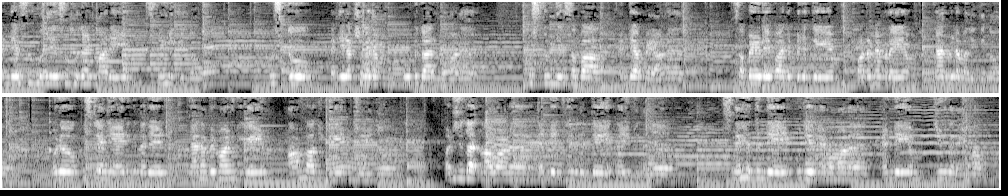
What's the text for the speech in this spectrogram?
എന്റെ സഹോദരി സഹോദരന്മാരെയും സ്നേഹിക്കുന്നു. ക്രിസ്തു എന്റെ രക്ഷകരും കൂട്ടുകാരനുമാണ്. ക്രിസ്തുവിന്റെ സഭ എന്റെ അമ്മയാണ്. സഭയുടെ പാരമ്പര്യത്തെയും പഠനങ്ങളെയും ഞാൻ വിലമതിക്കുന്നു. ഒരു ക്രിസ്ത്യാനിയായിരിക്കുന്നതിൽ ഞാൻ അഭിമാനിക്കുകയും ആഹ്ലാദിക്കുകയും ചെയ്യുന്നു. പരിശുദ്ധാത്മാവാണ് എന്റെ ജീവിതത്തെ നയിക്കുന്നത്. സ്നേഹത്തിന്റെ പുതിയ നിയമമാണ് എന്റെയും ജീവിത നിയമം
